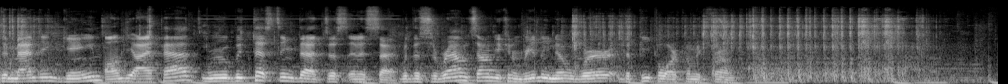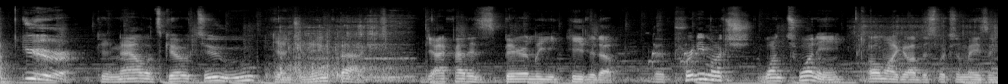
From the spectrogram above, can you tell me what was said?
demanding game on the iPad. We will be testing that just in a sec. With the surround sound, you can really know where the people are coming from. Yeah. Okay, now let's go to Genshin Impact. The iPad is barely heated up. They're pretty much 120. Oh my god, this looks amazing.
